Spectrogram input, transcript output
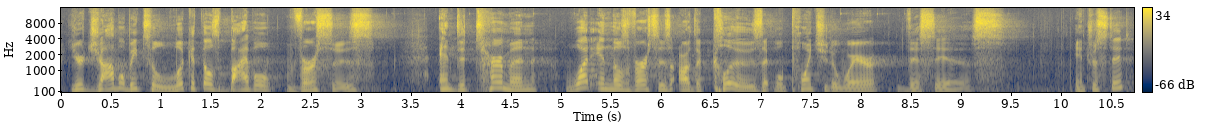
Your job will be to look at those Bible verses and determine what in those verses are the clues that will point you to where this is? Interested?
